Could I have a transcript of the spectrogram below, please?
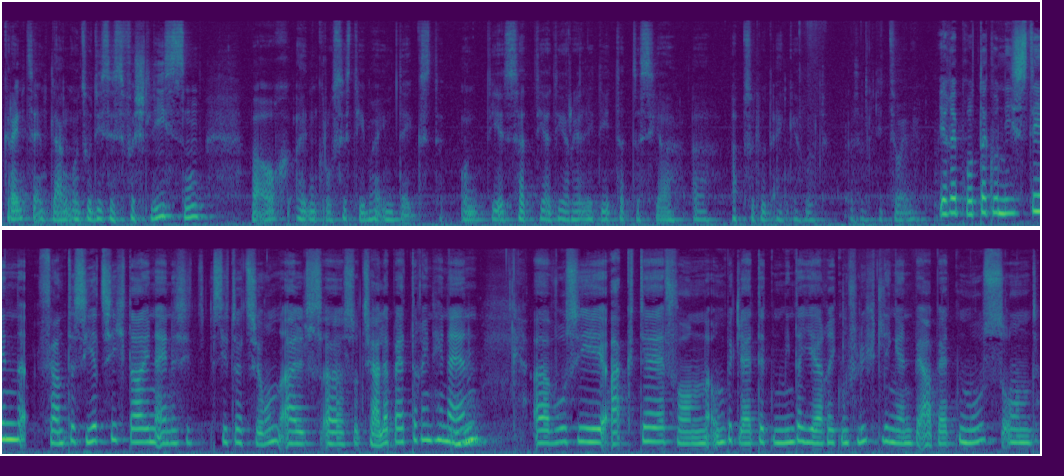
Grenze entlang. Und so dieses Verschließen war auch ein großes Thema im Text. Und jetzt hat ja die Realität hat das ja äh, absolut eingeholt. Also die Zäune. Ihre Protagonistin fantasiert sich da in eine Situation als äh, Sozialarbeiterin hinein, mhm. äh, wo sie Akte von unbegleiteten minderjährigen Flüchtlingen bearbeiten muss und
